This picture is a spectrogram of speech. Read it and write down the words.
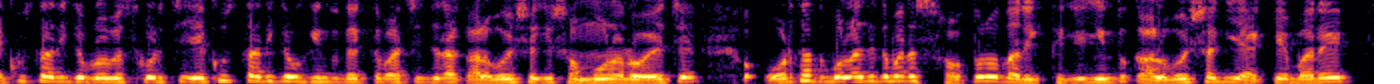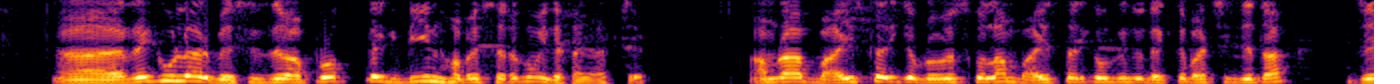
একুশ তারিখে প্রবেশ করছি। একুশ তারিখেও কিন্তু দেখতে পাচ্ছি যেটা কালবৈশাখী সম্ভাবনা রয়েছে, অর্থাৎ বলা যেতে পারে সতেরো তারিখ থেকে কিন্তু কালবৈশাখী একেবারে রেগুলার বেসিসে বা প্রত্যেক দিন হবে সেরকমই দেখা যাচ্ছে। আমরা বাইশ তারিখে প্রবেশ করলাম। বাইশ তারিখেও কিন্তু দেখতে পাচ্ছি যেটা, যে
